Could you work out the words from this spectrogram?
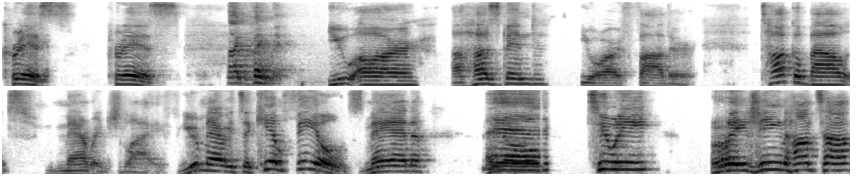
Chris, Chris. Michael Finkley. You are a husband, you are a father. Talk about marriage life. You're married to Kim Fields, man. You know, Tootie, Regine Hunter,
